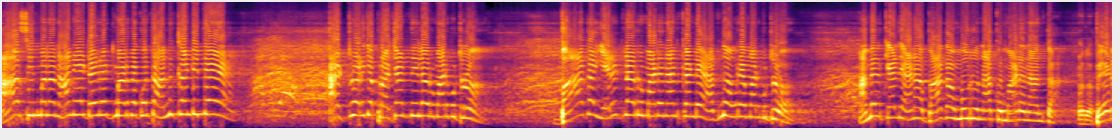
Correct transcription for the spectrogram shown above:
ಆ ಸಿನಿಮಾನ ನಾನೇ ಡೈರೆಕ್ಟ್ ಮಾಡಬೇಕು ಅಂತ ಅನ್ಕೊಂಡಿದ್ದೆ. ಅಷ್ಟರೊಳಗೆ ಪ್ರಶಾಂತ್ ನೀಲ್ ಅವ್ರು ಮಾಡ್ಬಿಟ್ರು. ಭಾಗ ಎರಡನಾರು ಮಾಡೋಣ ಅನ್ಕೊಂಡೆ ಅದನ್ನ ಅವರೇ ಮಾಡ್ಬಿಟ್ರು. ಆಮೇಲೆ ಕೇಳಿದೆ ಅಣ್ಣ ಭಾಗ ಮೂರು ನಾಲ್ಕು ಮಾಡೋಣ ಅಂತ. ಬೇಡ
